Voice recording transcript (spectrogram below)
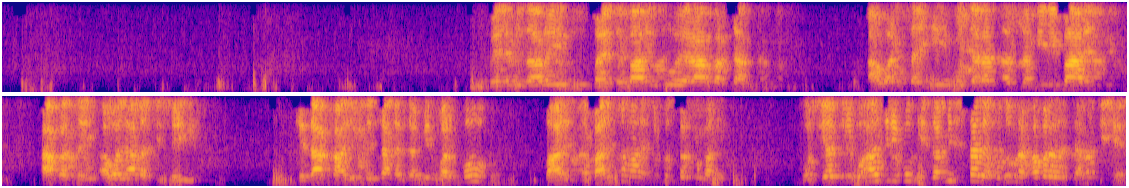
فعل مضارع په اعتبار کو را پرتا اول صحیح مجرد الضمیر بارد هغه صحیح اول هغه چې صحیح چې دا خالی د چا نه ضمیر مرفوع بارد نه بارد سمانه چې پستر کو باندې وصیت ری په اجر کو کې ضمیر ستله خودم خبره ده چې هغه شي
